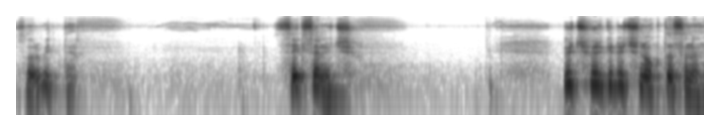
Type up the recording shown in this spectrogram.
Soru bitti. 83. 3,3 noktasının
